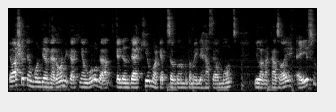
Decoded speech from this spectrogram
Eu acho que eu tenho Bom Dia Verônica aqui em algum lugar, que é de Andrea Kilmore, que é pseudônimo também de Rafael Montes, e lá na Casói. É isso?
